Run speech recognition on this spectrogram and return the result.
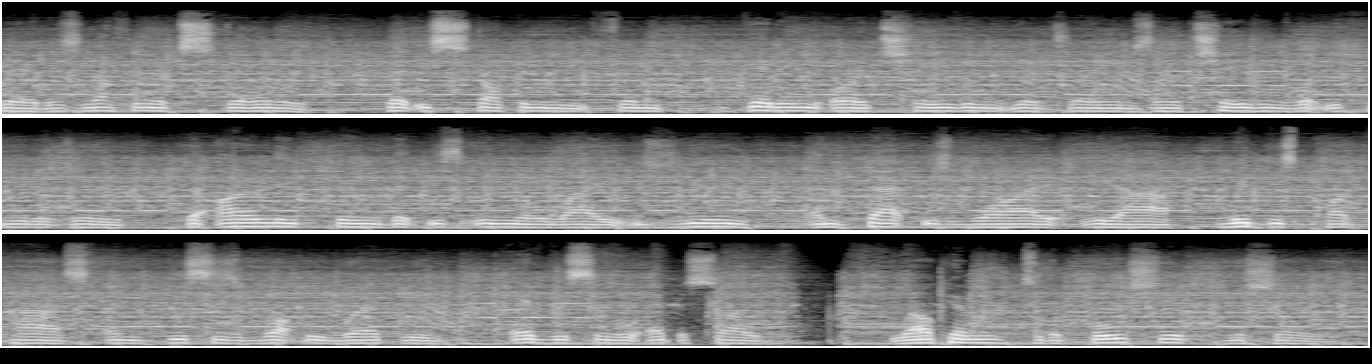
there, there's nothing external that is stopping you from getting or achieving your dreams and achieving what you're here to do. The only thing that is in your way is you, and that is why we are with this podcast, and this is what we work with every single episode. Welcome to the Bullshit Machine.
